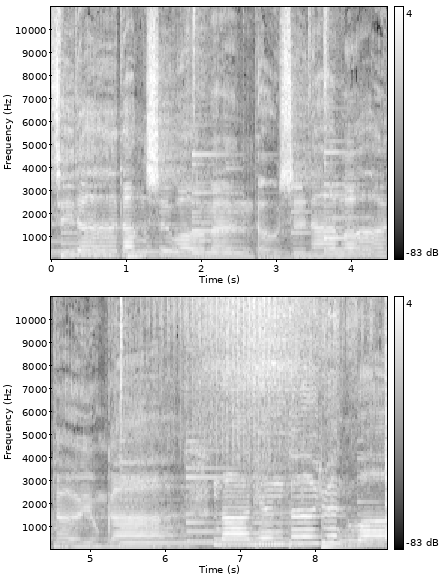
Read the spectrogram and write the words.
记得当时我们都是那么的勇敢？那年的愿望，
